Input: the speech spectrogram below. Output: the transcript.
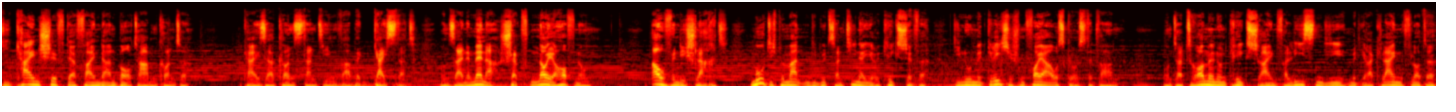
die kein Schiff der Feinde an Bord haben konnte. Kaiser Konstantin war begeistert und seine Männer schöpften neue Hoffnung. Auf in die Schlacht! Mutig bemannten die Byzantiner ihre Kriegsschiffe, die nun mit griechischem Feuer ausgerüstet waren. Unter Trommeln und Kriegsschreien verließen die mit ihrer kleinen Flotte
